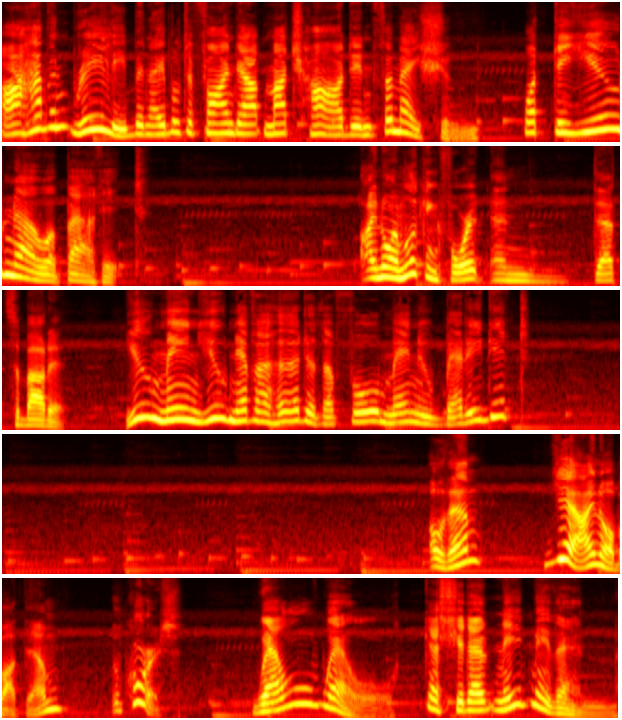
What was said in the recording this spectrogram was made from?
I haven't really been able to find out much hard information. What do you know about it? I know I'm looking for it, and that's about it. You mean you never heard of the four men who buried it? Oh, them? Yeah, I know about them. Of course. Well, well. Guess you don't need me then.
